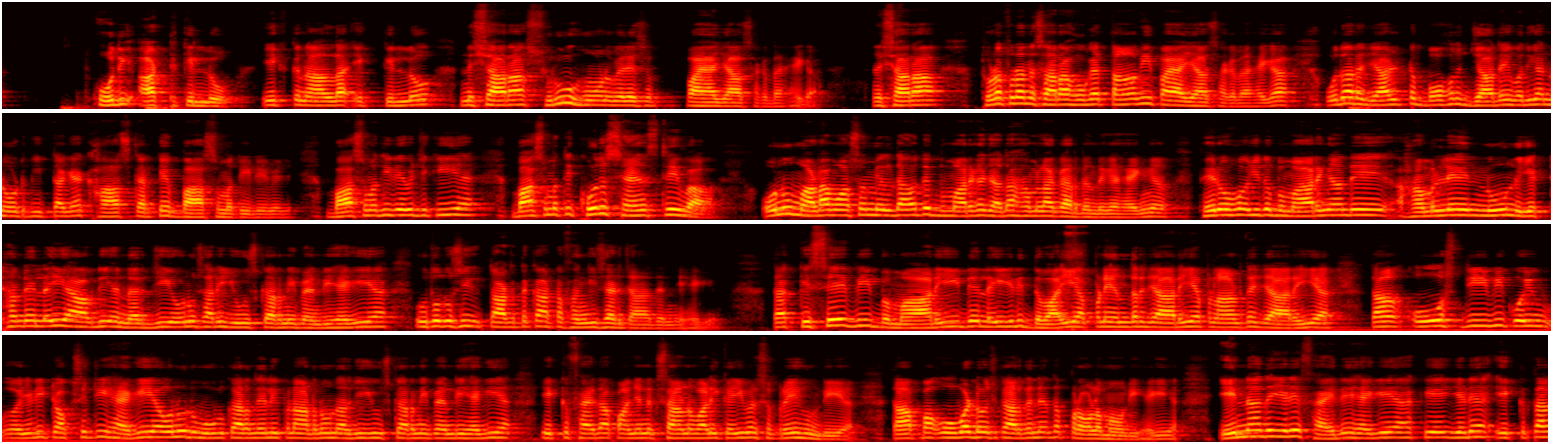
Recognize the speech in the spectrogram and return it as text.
ਉਹਦੀ 8 ਕਿਲੋ, ਇੱਕ ਕਨਾਲ ਦਾ 1 ਕਿਲੋ ਨਿਸ਼ਾਰਾ ਸ਼ੁਰੂ ਹੋਣ ਵੇਲੇ ਪਾਇਆ ਜਾ ਸਕਦਾ ਹੈਗਾ। ਨਿਸ਼ਾਰਾ ਥੋੜਾ ਥੋੜਾ ਨਿਸ਼ਾਰਾ ਹੋ ਗਿਆ ਤਾਂ ਵੀ ਪਾਇਆ ਜਾ ਸਕਦਾ ਹੈਗਾ। ਉਹਦਾ ਰਿਜ਼ਲਟ ਬਹੁਤ ਜ਼ਿਆਦਾ ਵਧੀਆ ਨੋਟ ਕੀਤਾ ਗਿਆ ਖਾਸ ਕਰਕੇ ਬਾਸਮਤੀ ਦੇ ਵਿੱਚ। ਬਾਸਮਤੀ ਦੇ ਵਿੱਚ ਕੀ ਹੈ? ਬਾਸਮਤੀ ਖੁਦ ਸੈਂਸਿਟਿਵ ਆ। ਉਹਨੂੰ ਮਾੜਾ ਮੌਸਮ ਮਿਲਦਾ ਉਹ ਉਹਤੇ ਬਿਮਾਰੀਆਂ ਜ਼ਿਆਦਾ ਹਮਲਾ ਕਰ ਦਿੰਦੀਆਂ ਹੈਗੀਆਂ। ਫਿਰ ਉਹ ਜਦੋਂ ਬਿਮਾਰੀਆਂ ਦੇ ਹਮਲੇ ਨੂੰ ਨਜਿੱਠਣ ਦੇ ਲਈ ਆਪਦੀ એનર્ਜੀ ਉਹਨੂੰ ਸਾਰੀ ਯੂਜ਼ ਕਰਨੀ ਪੈਂਦੀ ਹੈਗੀ ਆ। ਉਤੋਂ ਤੁਸੀਂ ਤਾਕਤ ਘੱਟ ਫੰਗੀਸਾਈਡ ਚਾਹ ਦਿੰਦੇ ਹੈਗੇ ਤਾਂ ਕਿਸੇ ਵੀ ਬਿਮਾਰੀ ਦੇ ਲਈ ਜਿਹੜੀ ਦਵਾਈ ਆਪਣੇ ਅੰਦਰ ਜਾ ਰਹੀ ਹੈ ਪਲਾਂਟ ਤੇ ਜਾ ਰਹੀ ਆ, ਤਾਂ ਉਸ ਦੀ ਵੀ ਕੋਈ ਜਿਹੜੀ ਟੌਕਸਿਟੀ ਹੈਗੀ ਆ, ਉਹਨੂੰ ਰਿਮੂਵ ਕਰਨ ਦੇ ਲਈ ਪਲਾਂਟ ਨੂੰ એનર્ਜੀ ਯੂਜ਼ ਕਰਨੀ ਪੈਂਦੀ ਹੈਗੀ ਆ। ਇੱਕ ਫਾਇਦਾ ਪੰਜ ਨੁਕਸਾਨ ਵਾਲੀ ਕਈ ਵਾਰ ਸਪਰੇਅ ਹੁੰਦੀ ਆ। ਤਾਂ ਆਪਾਂ ਓਵਰਡੋਜ਼ ਕਰ ਦਿੰਦੇ ਆ ਤਾਂ ਪ੍ਰੋਬਲਮ ਆਉਂਦੀ ਹੈਗੀ ਆ। ਇਹਨਾਂ ਦੇ ਜਿਹੜੇ ਫਾਇਦੇ ਹੈਗੇ ਆ ਕਿ ਜਿਹੜੇ ਇੱਕ ਤਾਂ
